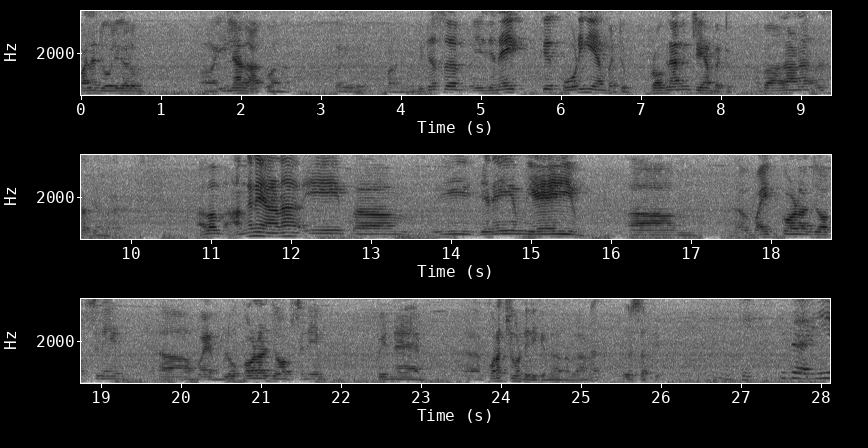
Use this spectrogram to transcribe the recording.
പല ജോലികളും ഇല്ലാതാക്കുമെന്ന് ഒരു ഇത് പറഞ്ഞിരുന്നു. ബിക്കോസ് ഇതിനേക്ക് കോഡിങ് ചെയ്യാൻ പറ്റും പ്രോഗ്രാമിംഗ് ചെയ്യാൻ പറ്റും. അപ്പോൾ അതാണ് ഒരു സത്യം എന്ന് പറയുന്നത്. അപ്പം അങ്ങനെയാണ് ഈ ഈ ജനയും എ ഐയും വൈറ്റ് കോളർ ജോബ്സിനെയും ബ്ലൂ കോളർ ജോബ്സിനെയും പിന്നെ കുറച്ചുകൊണ്ടിരിക്കുന്നു എന്നുള്ളതാണ് ഒരു സത്യം. ഇത് ഈ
